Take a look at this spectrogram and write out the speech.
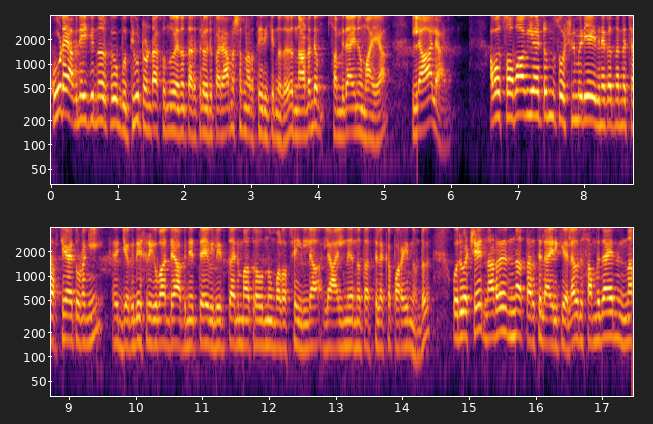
കൂടെ അഭിനയിക്കുന്നവർക്ക് ബുദ്ധിമുട്ടുണ്ടാക്കുന്നു എന്ന തരത്തിലൊരു പരാമർശം നടത്തിയിരിക്കുന്നത് നടനും സംവിധായകനുമായ ലാലാണ്. അപ്പോൾ സ്വാഭാവികമായിട്ടും സോഷ്യൽ മീഡിയ ഇതിനകം തന്നെ ചർച്ചയായി തുടങ്ങി. ജഗദീഷ് ശ്രീകുമാറിന്റെ അഭിനയത്തെ വിലയിരുത്താനും മാത്രമൊന്നും വളർച്ചയില്ല ലാലിന് എന്ന തരത്തിലൊക്കെ പറയുന്നുണ്ട്. ഒരുപക്ഷെ നടൻ എന്ന തരത്തിലായിരിക്കുകയല്ല ഒരു സംവിധായകൻ എന്ന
